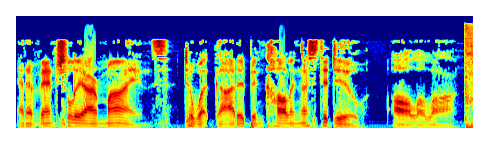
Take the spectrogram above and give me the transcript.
and eventually our minds to what God had been calling us to do all along.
